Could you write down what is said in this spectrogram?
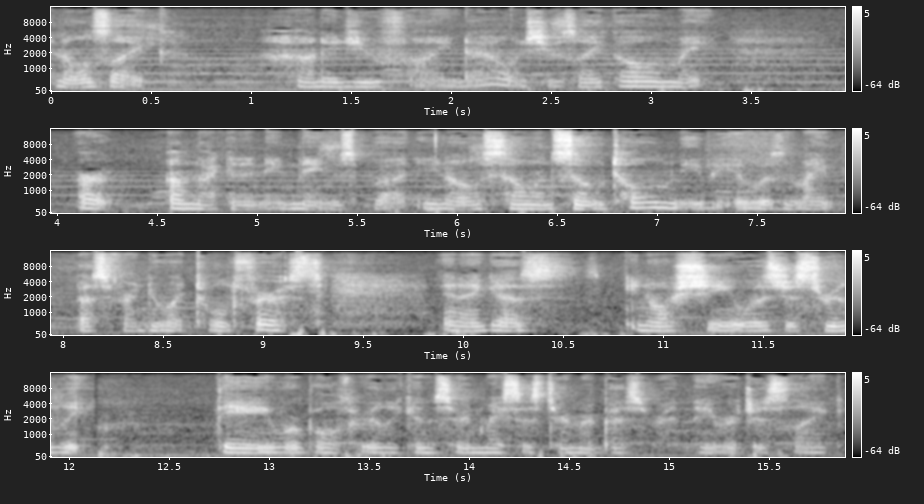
And I was like, "How did you find out?" And she was like, "Oh, my or I'm not gonna name names, but you know, so and so told me. It was my best friend who I told first, and I guess you know she was just really. They were both really concerned. My sister and my best friend. They were just like,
